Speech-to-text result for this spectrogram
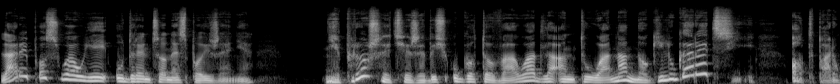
Lary posłał jej udręczone spojrzenie. Nie proszę cię, żebyś ugotowała dla Antuana nogi lugarecji. Odparł.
